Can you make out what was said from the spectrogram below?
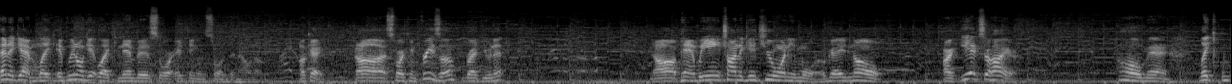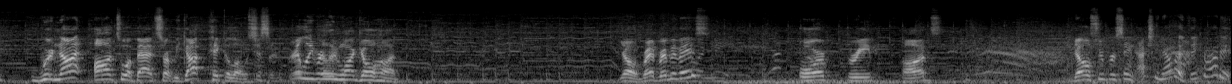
And again, like, if we don't get, like, Nimbus or anything of the sort, then I don't know. Okay, uh, Sparking Frieza, red unit. No, Pan, we ain't trying to get you anymore, okay? No. Alright, EX or higher. Oh, man. Like, we're not off to a bad start. We got Piccolo. It's just I really, really want Gohan. Yo, red ribbon base? Or three odds. No Super Saiyan. Actually, now that I think about it,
